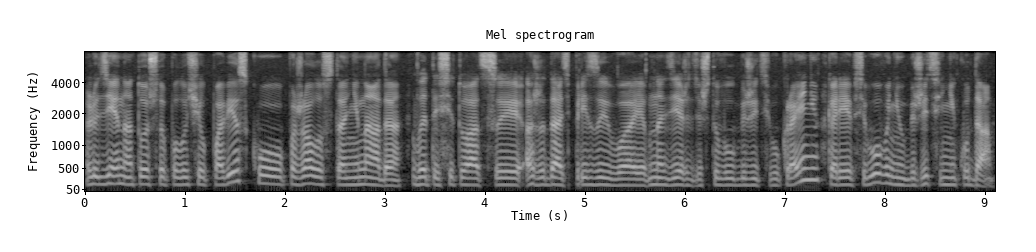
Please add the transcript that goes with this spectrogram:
людей на то, что получил повестку, пожалуйста, не надо в этой ситуации ожидать призыва в надежде, что вы убежите в Украине. Скорее всего, вы не убежите никуда.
